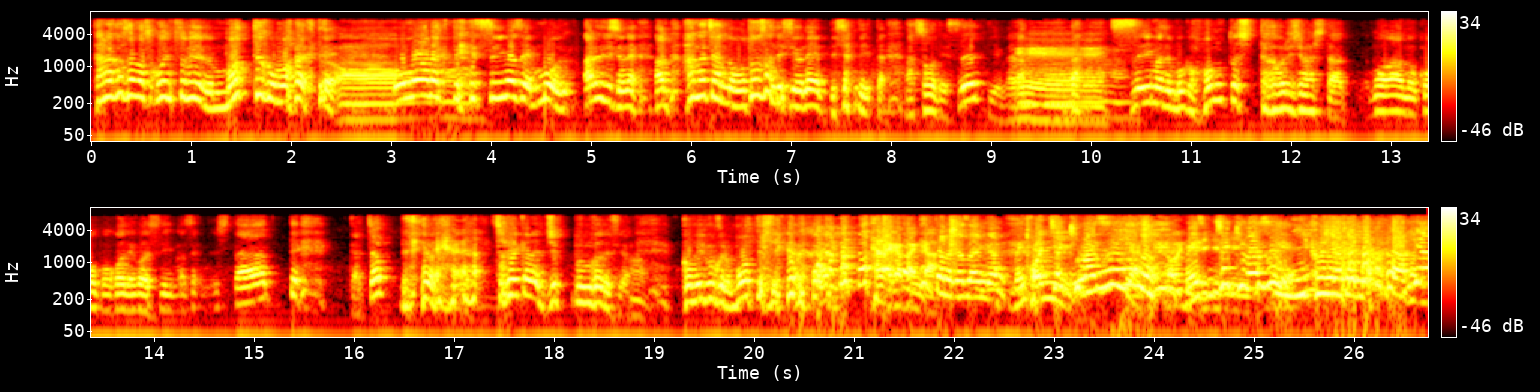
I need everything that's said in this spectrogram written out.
田中さんがそこに勤めてると全く思わなくて、思わなくて、すいません、もうあれですよね、あの花ちゃんのお父さんですよね。ってちゃんと言った。ら、あ、そうです。って言うから、すいません、僕、本当知ったかぶりしました、もうあのこうこうこうでこうすいませんでした。って。ガチャって電話 それから10分後ですよ、ゴミ袋持ってきて。田中さんが。田中さんが。めっちゃ気まずいやん。めっちゃ気まずい。やん。に。こやかに、い。や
